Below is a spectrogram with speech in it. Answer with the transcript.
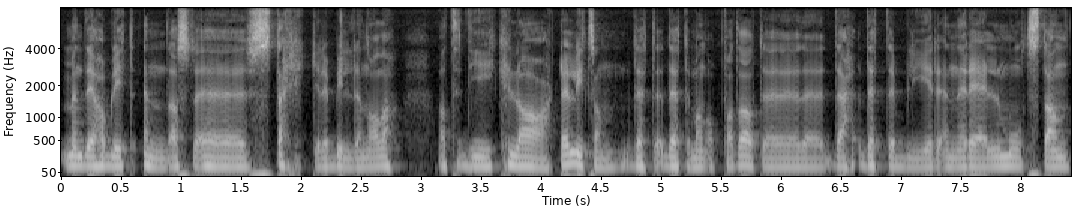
men det har blitt enda st eh, sterkere bilde nå. da at de klarte litt sånn dette, dette man oppfatta, at det, det, dette blir en reell motstand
